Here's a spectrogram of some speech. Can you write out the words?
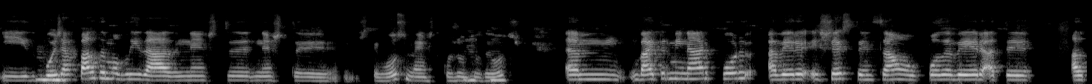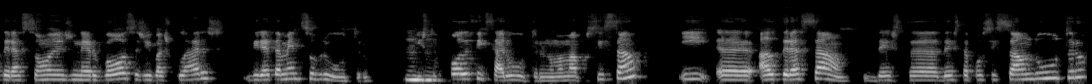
e depois uhum. há falta de mobilidade neste, neste, neste osso, neste conjunto uhum. de ossos, um, vai terminar por haver excesso de tensão ou pode haver até alterações nervosas e vasculares diretamente sobre o útero. Uhum. Isto pode fixar o útero numa má posição e uh, a alteração desta, desta posição do útero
